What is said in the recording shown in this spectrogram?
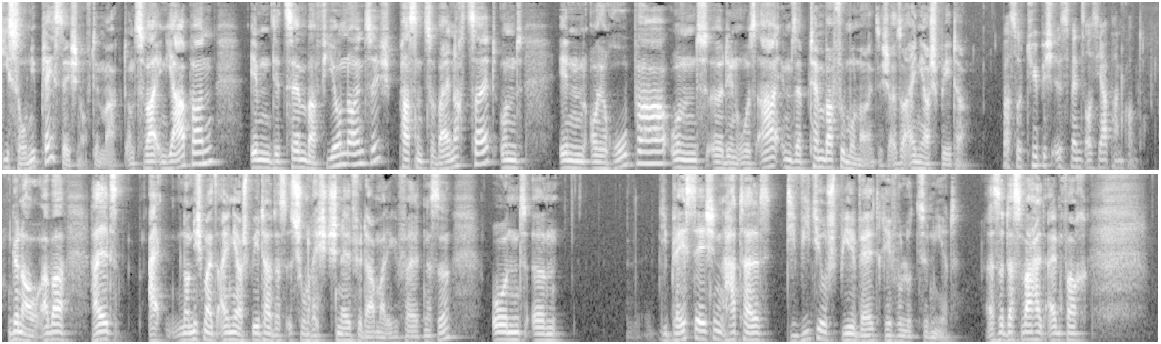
die Sony PlayStation auf den Markt. Und zwar in Japan im Dezember 94, passend zur Weihnachtszeit, und in Europa und äh, den USA im September 95, also ein Jahr später. Was so typisch ist, wenn es aus Japan kommt. Genau, aber halt noch nicht mal ein Jahr später, das ist schon recht schnell für damalige Verhältnisse. Und ähm, die PlayStation hat halt die Videospielwelt revolutioniert. Also das war halt einfach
